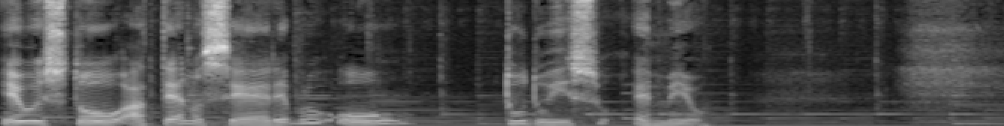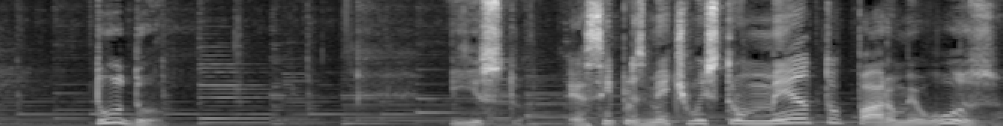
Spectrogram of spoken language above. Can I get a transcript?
Eu estou até no cérebro ou tudo isso é meu? Tudo isto é simplesmente um instrumento para o meu uso?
